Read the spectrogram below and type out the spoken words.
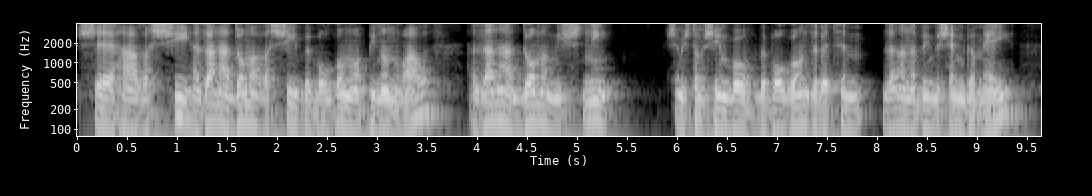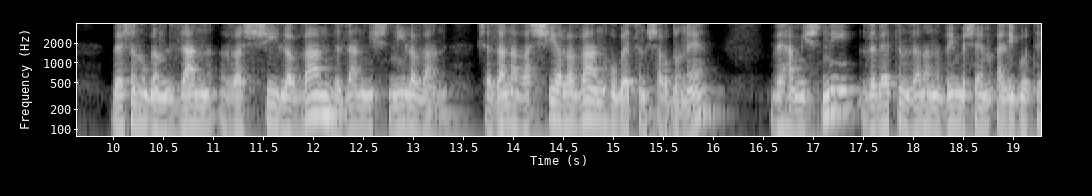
שהראשי, הזן האדום הראשי בבורגון הוא הפינו נואר, הזן האדום המשני שמשתמשים בו בבורגון זה בעצם זן ענבים בשם גמי, ויש לנו גם זן ראשי לבן וזן משני לבן, שהזן הראשי הלבן הוא בעצם שרדונה, והמשני זה בעצם זן ענבים בשם אליגוטה.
